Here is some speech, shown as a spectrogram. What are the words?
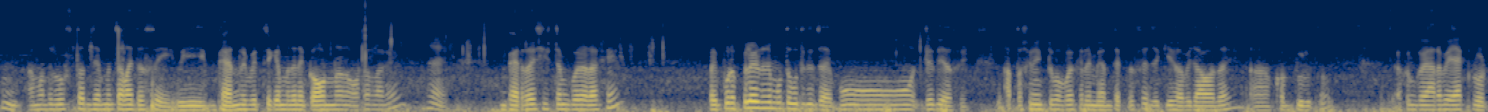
হুম, আমাদের ওস্তাদ যেমন চালাইতেছে, ওই ভ্যানের ভিতরে কেমন জানি অন্য অটো লাগে হ্যাঁ ব্যাটারি সিস্টেম করে রাখে। ভাই, পুরো প্লেনের মতো গতিতে যায় বো যেতে আছে। আর তার সঙ্গে একটু বাবা খালি ম্যাপ দেখতেছে যে কীভাবে যাওয়া যায় খুব দ্রুত। এখন আরবে এক রোড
